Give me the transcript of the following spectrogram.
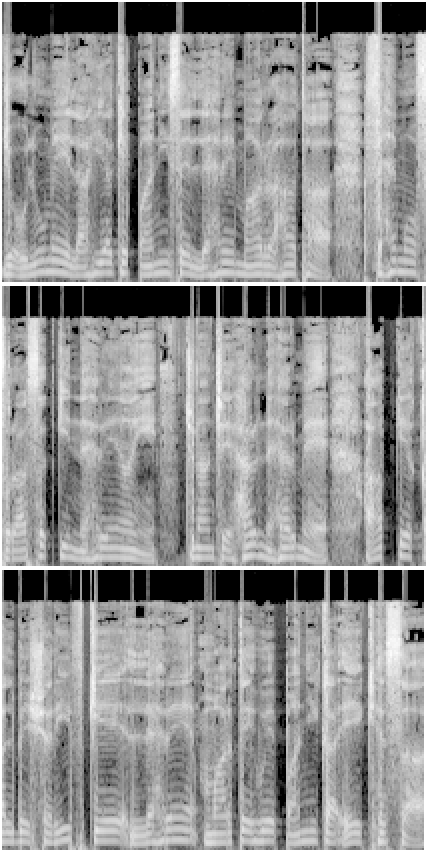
جو علوم الہیہ کے پانی سے لہریں مار رہا تھا، فہم و فراست کی نہریں آئیں۔ چنانچہ ہر نہر میں آپ کے قلب شریف کے لہریں مارتے ہوئے پانی کا ایک حصہ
